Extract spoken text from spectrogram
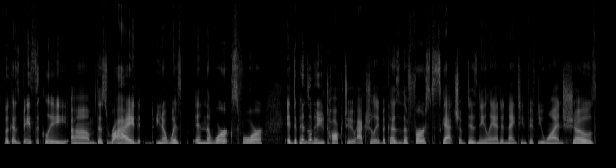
because basically, um, this ride, you know, was in the works for. It depends on who you talk to, actually, because the first sketch of Disneyland in 1951 shows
